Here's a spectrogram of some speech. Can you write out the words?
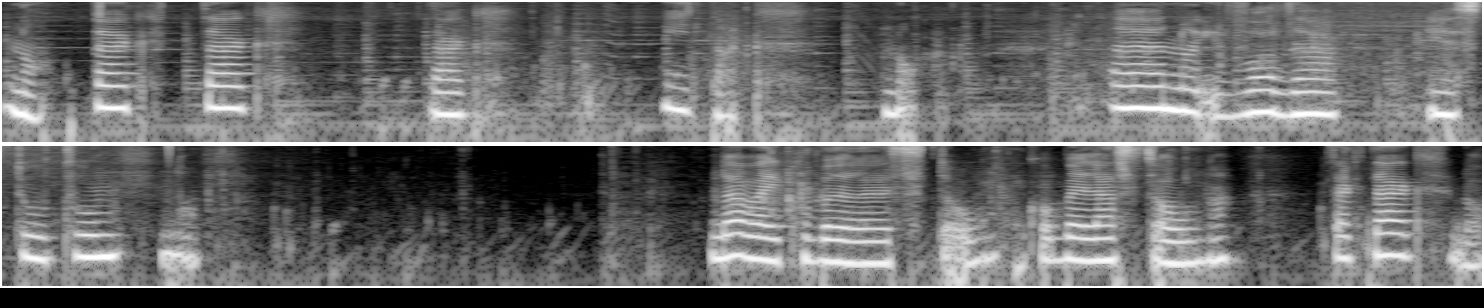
No, tak, tak, tak i tak. No. E, no i woda jest tu, tu. No. Dawaj kobelę z tą, kobela z tą, no. Tak, tak, no.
